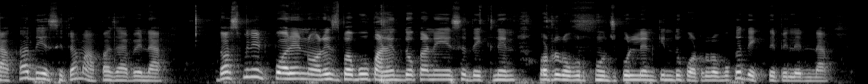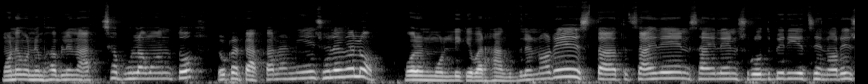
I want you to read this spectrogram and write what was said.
টাকা দিয়ে সেটা মাপা যাবে না। দশ মিনিট পরে নরেশবাবু পানের দোকানে এসে দেখলেন পটলবাবুর খোঁজ করলেন, কিন্তু পটলবাবুকে দেখতে পেলেন না। মনে মনে ভাবলেন আচ্ছা ভোলা তো লোকটা টাকা না নিয়ে চলে গেল? বলেন মল্লিক এবার হাঁক দিলেন, নরেশ তা সাইলেন্স সাইলেন্স রোদ বেরিয়েছে, নরেশ,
